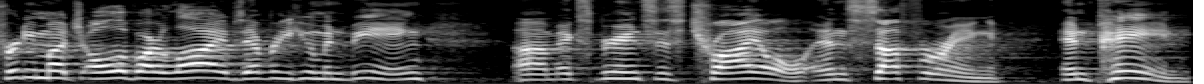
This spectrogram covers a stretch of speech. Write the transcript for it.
pretty much all of our lives, every human being um, experiences trial and suffering and pain.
